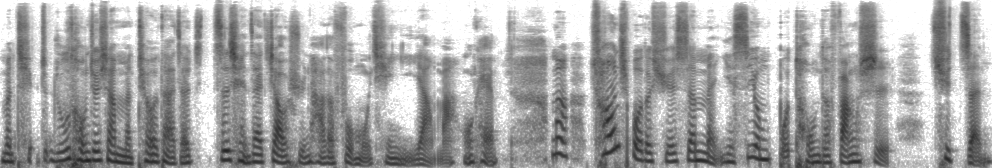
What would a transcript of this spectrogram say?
Matilda，如同就像 Matilda 在之前在教训他的父母亲一样嘛，OK，那 Trunchbull 的学生们也是用不同的方式去整、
